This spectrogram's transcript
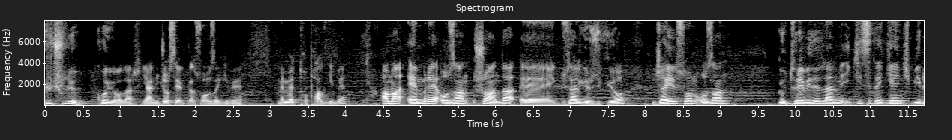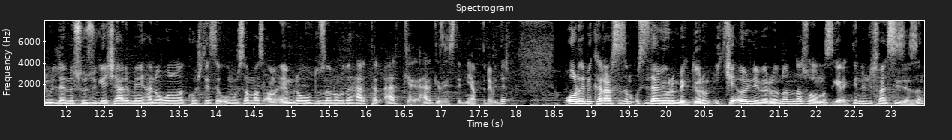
güçlü koyuyorlar. Yani Joseph de Souza gibi, Mehmet Topal gibi. Ama Emre Ozan şu anda e, güzel gözüküyor. Jailson Ozan götürebilirler mi? İkisi de genç, birbirlerine sözü geçer mi? Hani ona koş dese umursamaz ama Emre olduğu zaman orada her her herkes istediğini yaptırabilir. Orada bir kararsızım. Sizden yorum bekliyorum. İki ön libero'nun nasıl olması gerektiğini lütfen siz yazın.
